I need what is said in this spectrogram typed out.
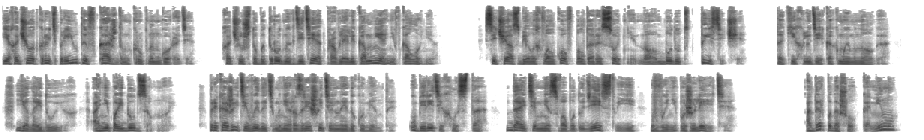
Я хочу открыть приюты в каждом крупном городе. Хочу, чтобы трудных детей отправляли ко мне, а не в колонию. Сейчас белых волков полторы сотни, но будут тысячи. Таких людей, как мы, много. Я найду их. Они пойдут за мной. Прикажите выдать мне разрешительные документы. Уберите хлыста. Дайте мне свободу действий, и вы не пожалеете». Адер подошел к камину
